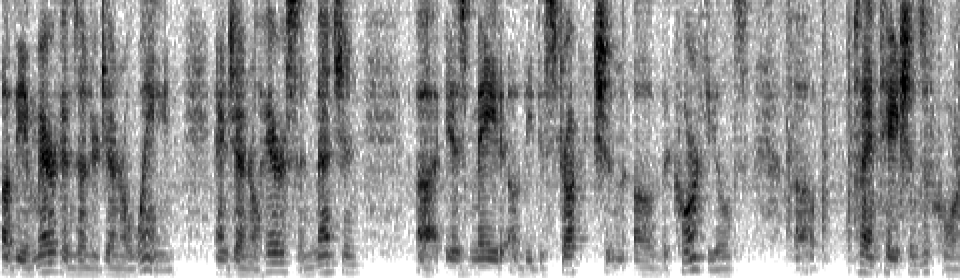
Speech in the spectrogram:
of the Americans under General Wayne, and General Harrison mention uh, is made of the destruction of the cornfields, uh, plantations of corn,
